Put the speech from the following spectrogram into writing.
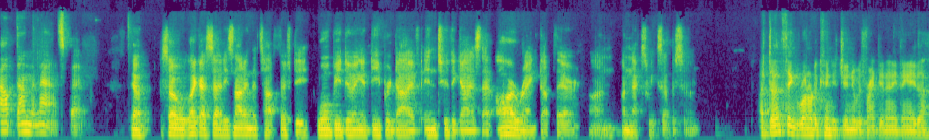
outdone the Nats, but Yeah. So, like I said, he's not in the top 50. We'll be doing a deeper dive into the guys that are ranked up there on, on next week's episode. I don't think Ronald Acuna Jr. was ranked in anything either.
